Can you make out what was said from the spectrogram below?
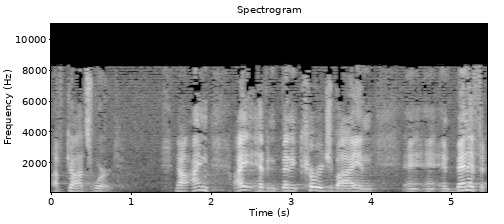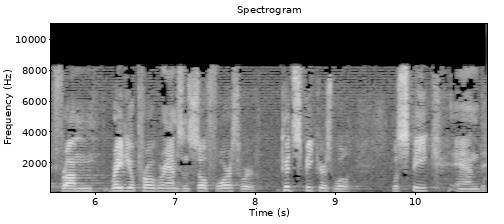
of God's Word. Now, I'm, I have been encouraged by and, and, and benefit from radio programs and so forth where good speakers will, will speak and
